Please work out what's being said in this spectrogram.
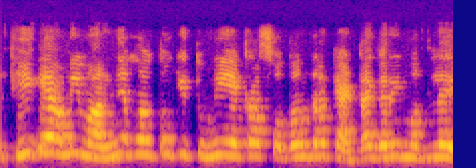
ठीक आहे, आम्ही मान्य करतो, की तुम्ही एका स्वतंत्र कॅटेगरी मधले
